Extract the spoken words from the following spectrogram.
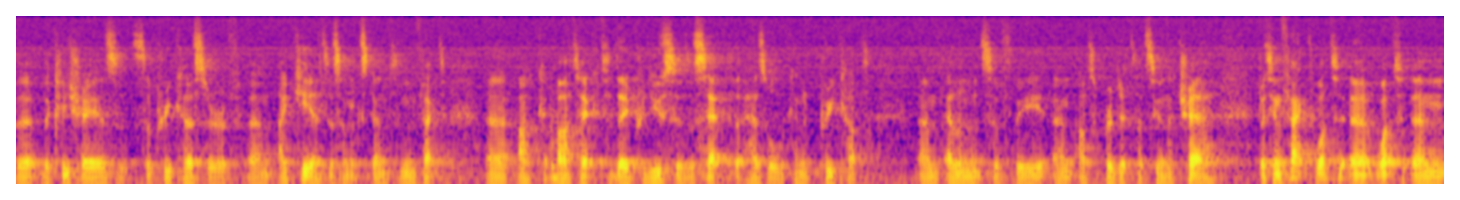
the, the cliche is it's the precursor of um, IKEA to some extent. And in fact, uh, Artek today produces a set that has all the kind of pre-cut um, elements of the um, Autoprogettazione chair. But in fact, what, uh, what um,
